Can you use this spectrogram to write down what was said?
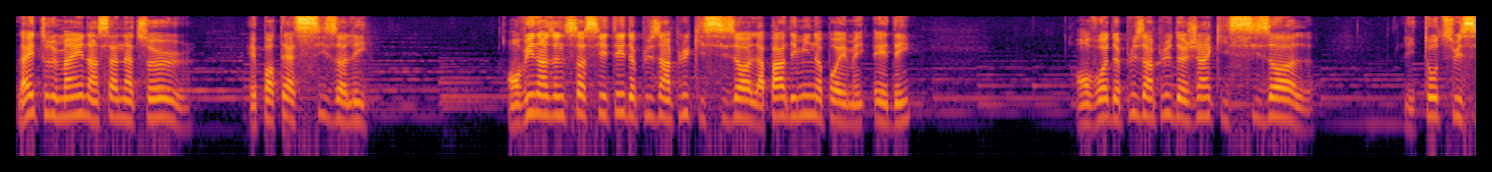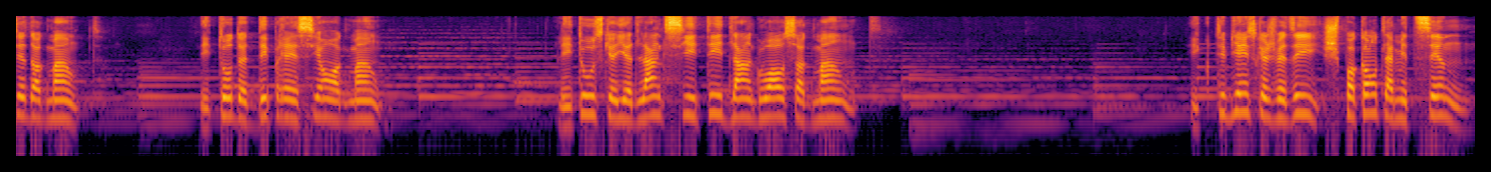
L'être humain, dans sa nature, est porté à s'isoler. On vit dans une société de plus en plus qui s'isole. La pandémie n'a pas aidé. On voit de plus en plus de gens qui s'isolent. Les taux de suicide augmentent. Les taux de dépression augmentent. Les taux où il y a de l'anxiété, de l'angoisse augmentent. Écoutez bien ce que je veux dire. Je ne suis pas contre la médecine.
